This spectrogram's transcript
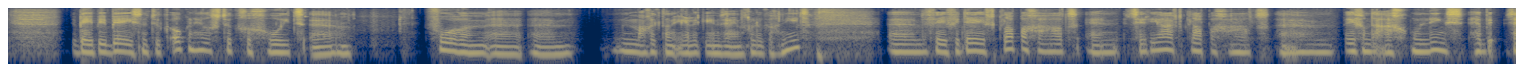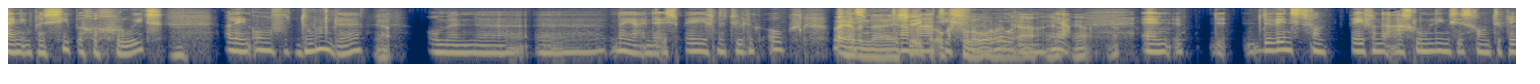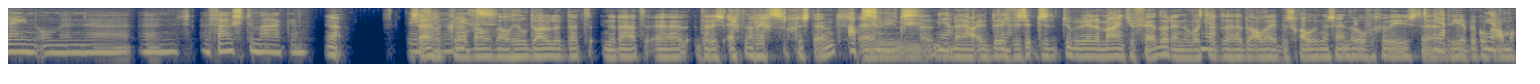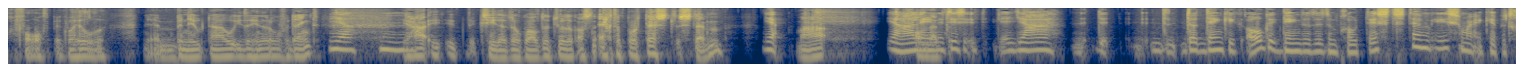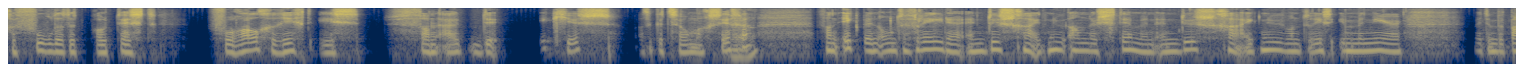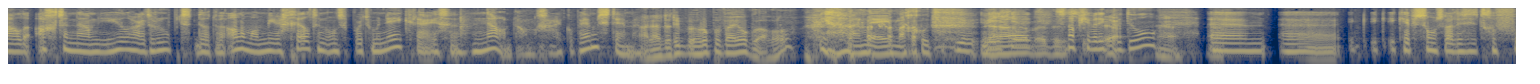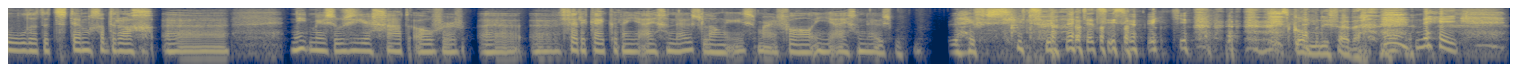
De BBB is natuurlijk ook een heel stuk gegroeid. Forum mag ik dan eerlijk in zijn, gelukkig niet. Uh, de VVD heeft klappen gehad en het CDA heeft klappen gehad. Uh, PvdA GroenLinks hebben, zijn in principe gegroeid. Hm. Alleen onvoldoende ja. om een... Uh, nou ja, en de SP heeft natuurlijk ook... Wij hebben zeker ook verloren. verloren. Ja, ja, ja. En de, de winst van PvdA GroenLinks is gewoon te klein om een, een, een vuist te maken. Ja. Het is eigenlijk wel, wel heel duidelijk dat inderdaad, uh, er is echt rechts gestemd. Absoluut. En, ja. Nou ja, dus ja. we zitten natuurlijk weer een maandje verder en dan wordt dat, door allerlei beschouwingen zijn erover geweest. Die heb ik ook allemaal gevolgd. Ben ik wel heel benieuwd naar hoe iedereen erover denkt. Ja. mhm. Ja, ik, zie dat ook wel natuurlijk als een echte proteststem. Ja. Maar Ja, alleen het is. het- Ja, dat denk ik ook. Ik denk dat het een proteststem is. Maar ik heb het gevoel dat het protest vooral gericht is vanuit de ikjes, als ik het zo mag zeggen. Ja. Van ik ben ontevreden en dus ga ik nu anders stemmen. En dus ga ik nu, want er is een meneer met een bepaalde achternaam die heel hard roept dat we allemaal meer geld in onze portemonnee krijgen. Nou, dan ga ik op hem stemmen. ja, dat roepen wij ook wel hoor. Ja, nee, maar goed. Je, weet Ja, je, snap je wat ik ja, bedoel? Ja. Ehm, eh, ik, ik, ik heb soms wel eens het gevoel dat het stemgedrag eh, niet meer zozeer gaat over eh, eh, verder kijken dan je eigen neus lang is, maar vooral in je eigen neus blijven zitten. dat is een beetje. Dus komen we niet verder. nee,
